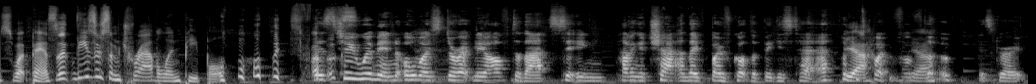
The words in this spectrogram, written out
sweatpants. These are some traveling people. There's two women almost directly after that sitting having a chat, and they've both got the biggest hair. Yeah, both of yeah. them. It's great.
